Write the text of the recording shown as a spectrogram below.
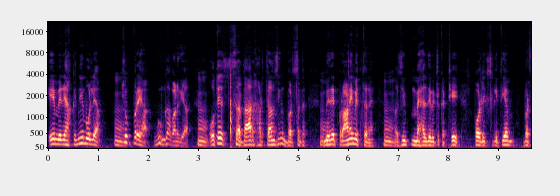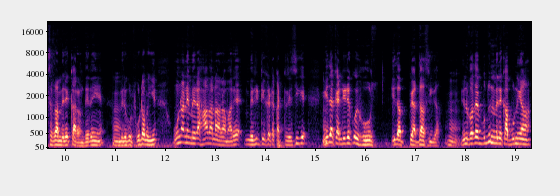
ਇਹ ਮੇਰੇ ਹੱਕ 'ਚ ਨਹੀਂ ਬੋਲਿਆ ਚੁੱਪ ਰਿਹਾ ਗੁੰਗਾ ਬਣ ਗਿਆ। ਉਥੇ ਸਰਦਾਰ ਹਰਚੰਦ ਸਿੰਘ ਬਰਸਟ ਮੇਰੇ ਪੁਰਾਣੇ ਮਿੱਤਰ ਹੈ। ਅਸੀਂ ਮਹਿਲ ਦੇ ਵਿੱਚ ਇਕੱਠੇ ਪੋਲਿਟਿਕਸ ਕੀਤੀ ਹੈ। ਬਰਸਟ ਦਾ ਮੇਰੇ ਘਰ ਆਉਂਦੇ ਰਹੇ ਹੈ। ਮੇਰੇ ਕੋਲ ਫੋਟੋ ਪਈਆਂ। ਉਹਨਾਂ ਨੇ ਮੇਰਾ ਹਾਂ ਦਾ ਨਾਰਾ ਮਾਰਿਆ। ਮੇਰੀ ਟਿਕਟ ਕੱਟ ਰਹੇ ਸੀਗੇ। ਇਹਦਾ ਕੈਂਡੀਡੇਟ ਕੋਈ ਹੋਰ ਇਹਦਾ ਪਿਆਦਾ ਸੀਗਾ। ਇਹਨੂੰ ਪਤਾ ਬੁੱਧੂ ਨੇ ਮੇਰੇ ਕਾਬੂ ਨਹੀਂ ਆਣਾ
